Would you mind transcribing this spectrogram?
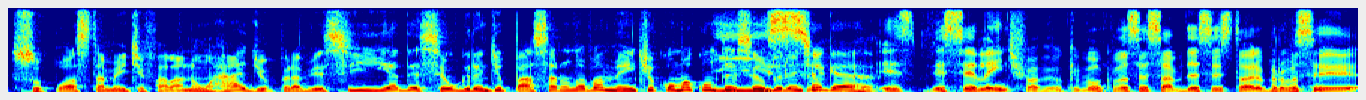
supostamente falar num rádio para ver se ia descer o grande pássaro novamente, como aconteceu Isso. durante a guerra. Ex- excelente, Fábio. Que bom que você sabe dessa história pra você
